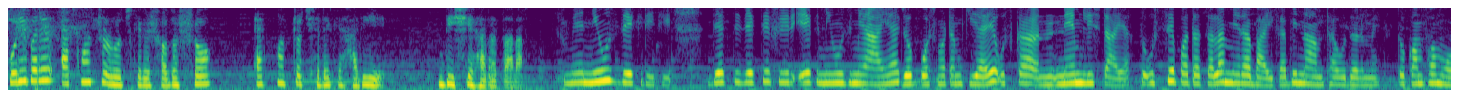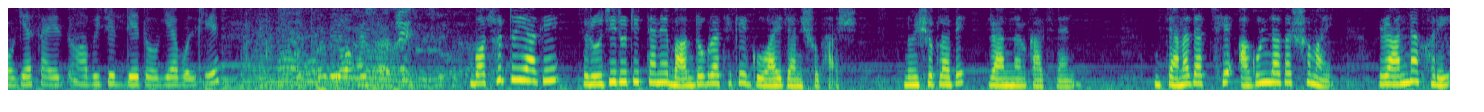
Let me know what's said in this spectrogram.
পরিবারের একমাত্র রোজগারের সদস্য একমাত্র ছেলেকে হারিয়ে দিশেহারা তারা मैं न्यूज़ देख रही थी देखते देखते फिर एक न्यूज़ में आया जो पोस्टमार्टम किया है उसका नेम लिस्ट आया तो उससे पता चला मेरा भाई का भी नाम था उधर में तो कंफर्म हो गया शायद अभी से डेथ हो गया बोल के বছর দুই আগে রুজি রুটির টানে বাগডোগরা থেকে গোয়ায় যান সুভাষ নৈশ ক্লাবে রান্নার কাজ নেন জানা যাচ্ছে আগুন লাগার সময় রান্নাঘরেই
